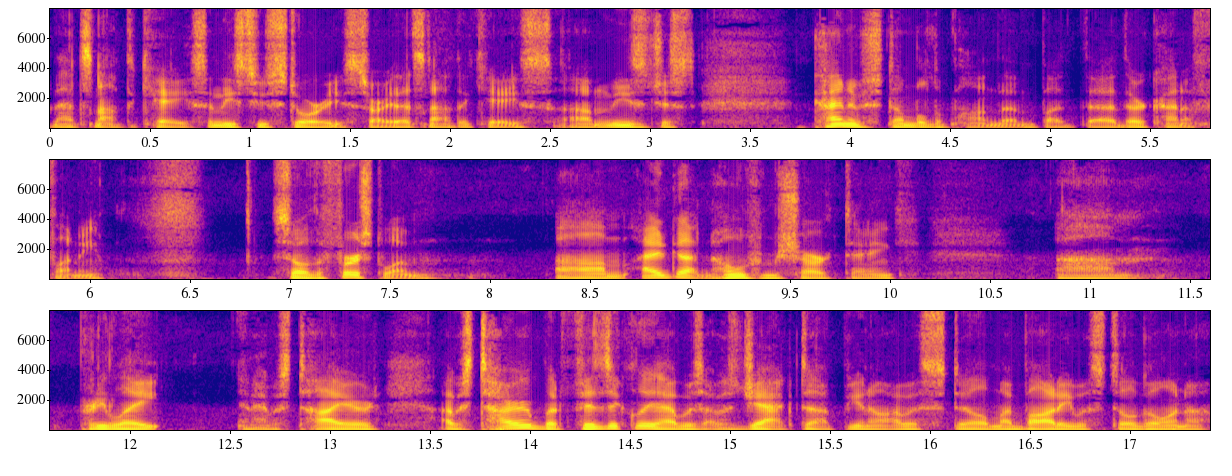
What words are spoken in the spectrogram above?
that's not the case. In these two stories, sorry, that's not the case. Um, these just kind of stumbled upon them, but uh, they're kind of funny. So the first one, um, I had gotten home from Shark Tank um, pretty late, and I was tired. I was tired, but physically, I was I was jacked up. You know, I was still my body was still going a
